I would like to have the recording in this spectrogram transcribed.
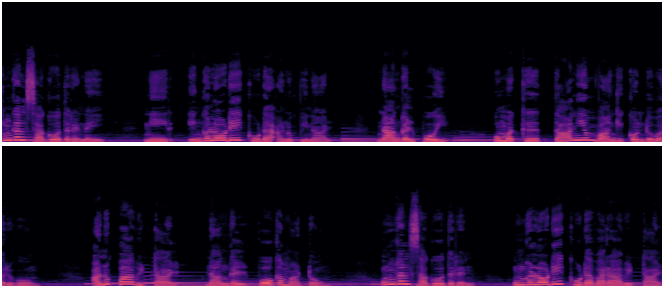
எங்கள் சகோதரனை நீர் எங்களோடே கூட அனுப்பினால் நாங்கள் போய் உமக்கு தானியம் வாங்கிக் கொண்டு வருவோம். அனுப்பாவிட்டால் நாங்கள் போக மாட்டோம் உங்கள் சகோதரன் உங்களோடே கூட வராவிட்டால்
